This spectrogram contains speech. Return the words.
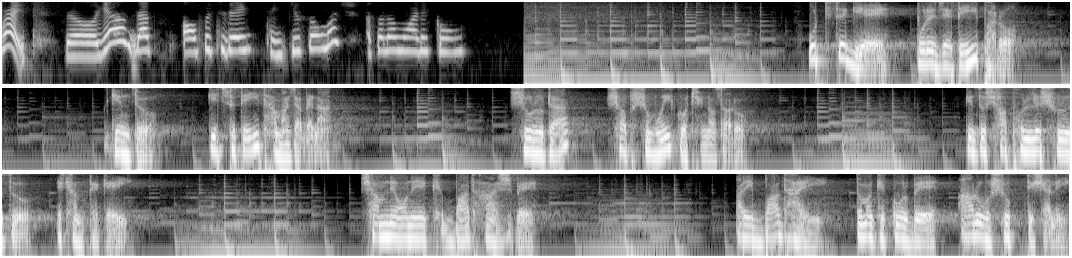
Right. So yeah, that's all for today. Thank you so much. Assalamu alaikum. উঠতে গিয়ে পড়ে যেতেই পারো কিন্তু কিছুতেই থামা যাবে না শুরুটা সবসময়ই কঠিনতর কিন্তু সাফল্যের শুরু তো এখান থেকেই সামনে অনেক বাধা আসবে আর এই বাধাই তোমাকে করবে আরও শক্তিশালী।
